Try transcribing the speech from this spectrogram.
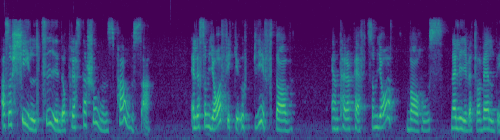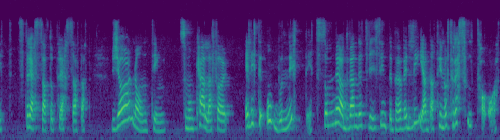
Alltså chilltid och prestationspausa. Eller som jag fick i uppgift av en terapeut som jag var hos när livet var väldigt stressat och pressat att gör någonting som hon kallar för är lite onyttigt som nödvändigtvis inte behöver leda till något resultat.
